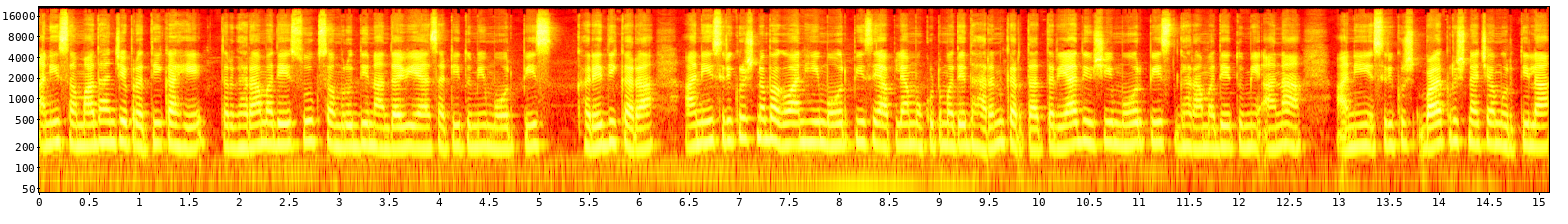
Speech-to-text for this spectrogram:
आणि समाधानचे प्रतीक आहे. तर घरामध्ये सुख समृद्धी नांदावी यासाठी तुम्ही मोरपीस खरेदी करा. आणि श्रीकृष्ण भगवान ही मोरपीस हे आपल्या मुकुटमध्ये धारण करतात. तर या दिवशी मोरपीस घरामध्ये तुम्ही आणा आणि श्रीकृष्ण बाळकृष्णाच्या मूर्तीला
